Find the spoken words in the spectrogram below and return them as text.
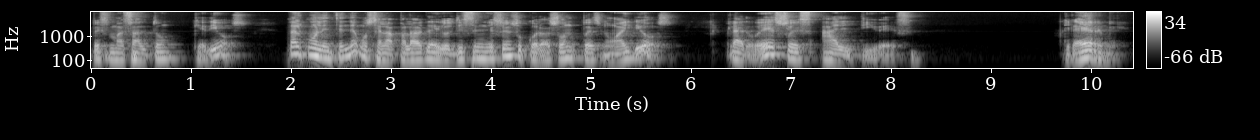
pues más alto que Dios. Tal como lo entendemos en la palabra de Dios, dicen eso en su corazón, pues no hay Dios. Claro, eso es altivez creerme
